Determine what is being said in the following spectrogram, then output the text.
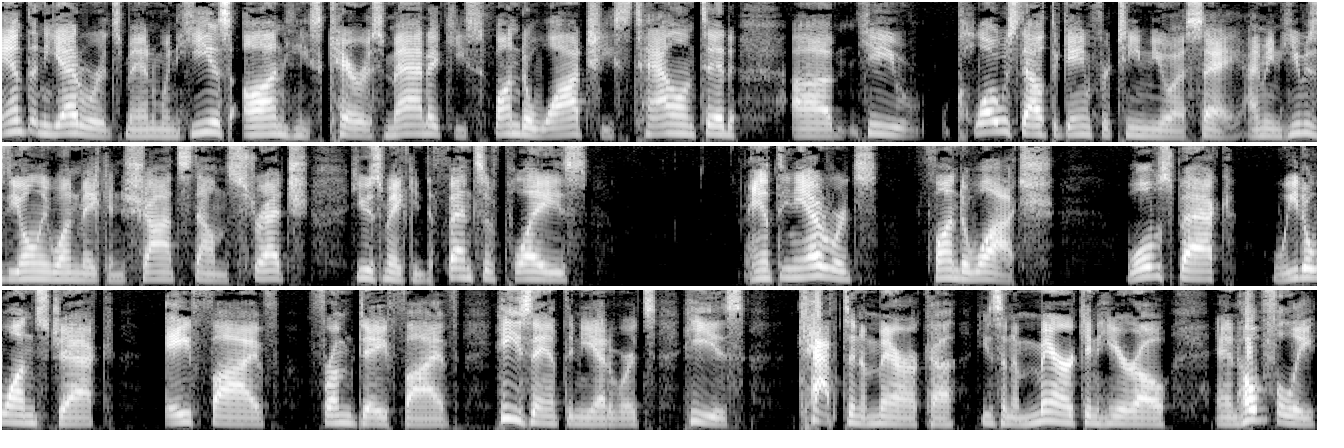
Anthony Edwards, man, when he is on, he's charismatic, he's fun to watch, he's talented. Uh, he closed out the game for Team USA. I mean, he was the only one making shots down the stretch, he was making defensive plays. Anthony Edwards, fun to watch. Wolves back, we to ones, Jack, A5 from day five. He's Anthony Edwards. He is Captain America. He's an American hero, and hopefully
